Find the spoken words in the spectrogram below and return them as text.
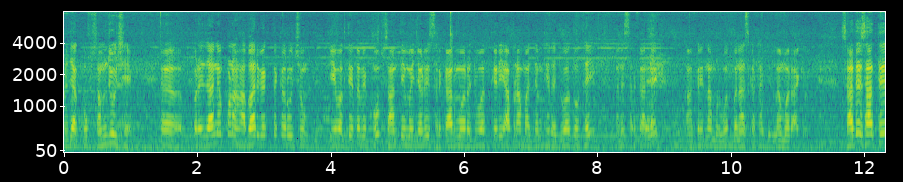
પ્રજા ખૂબ સમજુ છે. પ્રજાને પણ આભાર વ્યક્ત કરું છું. કે એ વખતે તમે ખૂબ શાંતિમય જળવી સરકારમાં રજૂઆત કરી, આપણા માધ્યમથી રજૂઆતો થઈ અને સરકારને કાંકરેજના મૂળભૂત બનાસકાંઠા જિલ્લામાં રાખ્યો. સાથે સાથે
